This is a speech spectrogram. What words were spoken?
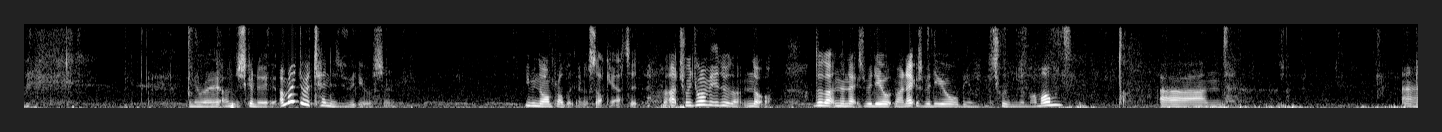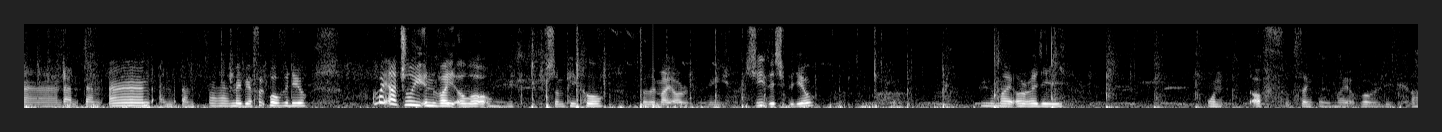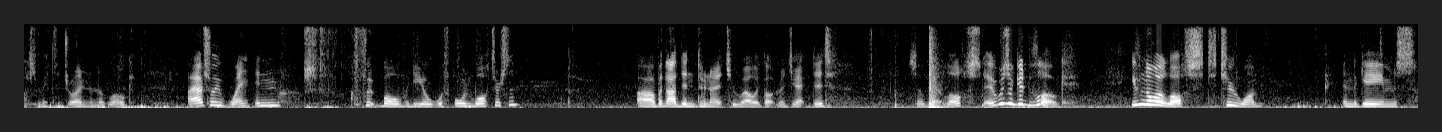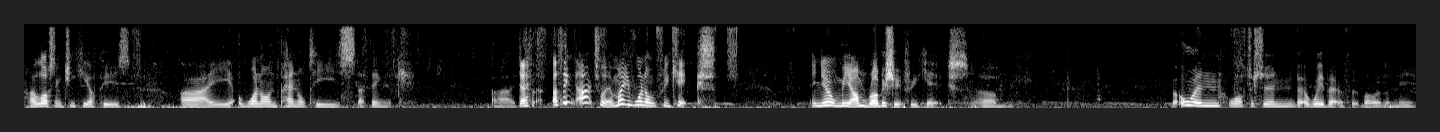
anyway, I'm just gonna. I might do a tennis video soon. Even though I'm probably gonna suck at it. Actually, do you want me to do that? No. I'll do that in the next video. My next video will be screaming at my mum. And. And, and, and, and, and, and, and maybe a football video. I might actually invite along some people, or they might already see this video. And they might already want off. I think they might have already asked me to join in the vlog. I actually went in a football video with Owen Waterson, uh, but that didn't turn out too well. It got rejected, so get lost. It was a good vlog, even though I lost two one in the games. I lost in cheeky uppies. I won on penalties, I think. Uh, I think actually I might have won on free kicks. And you know me, I'm rubbish at free kicks. Um, but Owen Waterson, but a way better footballer than me.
